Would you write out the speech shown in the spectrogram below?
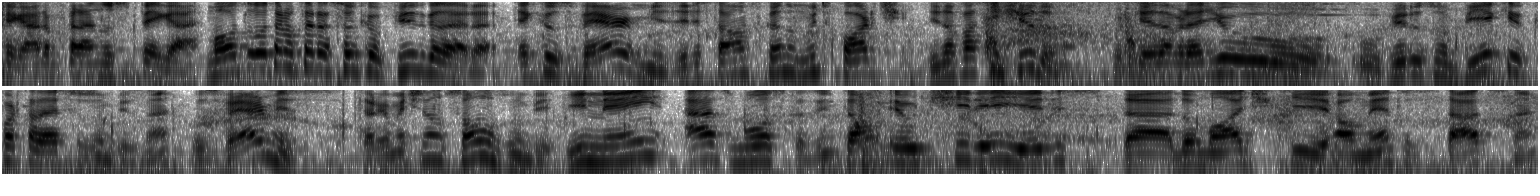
chegaram pra nos pegar. Uma outra alteração que eu fiz, galera, é que os vermes, eles estavam ficando muito fortes. E não faz sentido, mano. Porque, na verdade, o, o vírus zumbi é que fortalece os zumbis, né? Os vermes vermes, teoricamente, não são um zumbi. E nem as moscas. Então eu tirei eles da, do mod que aumenta os status, né?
